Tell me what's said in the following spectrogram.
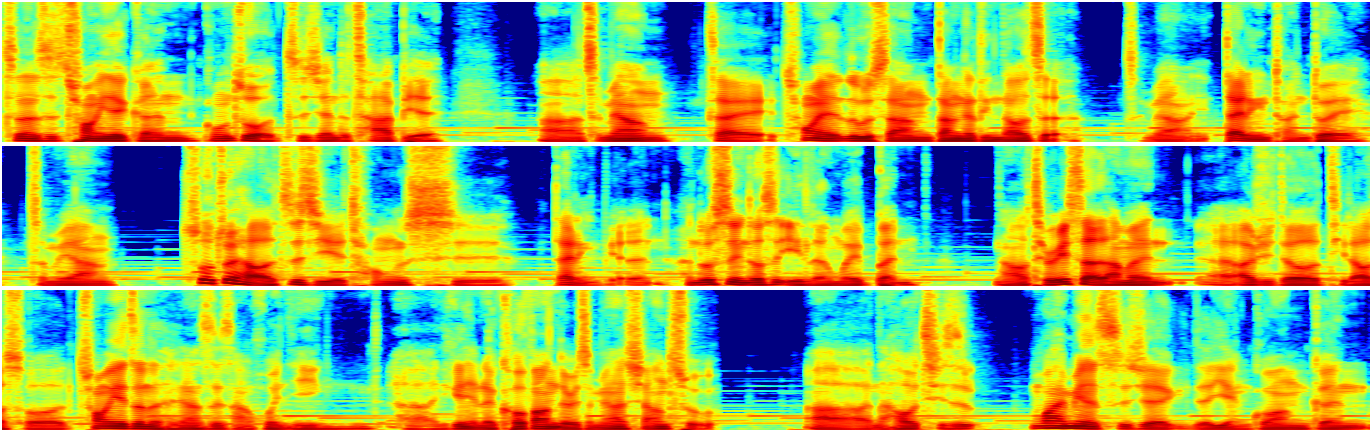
真的是创业跟工作之间的差别啊、怎么样在创业路上当个领导者，怎么样带领团队，怎么样做最好的自己，同时。带领别人，很多事情都是以人为本。然后 Teresa 他们呃二姐都有提到说，创业真的很像是一场婚姻啊，你跟你的 co-founder 怎么样相处啊、然后其实外面的世界的眼光跟里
